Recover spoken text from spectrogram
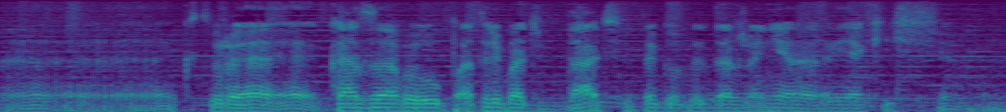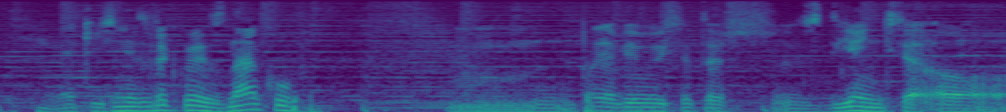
e, które kazały upatrywać w dacie tego wydarzenia jakichś, jakichś niezwykłych znaków. Mm, pojawiły się też zdjęcia o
